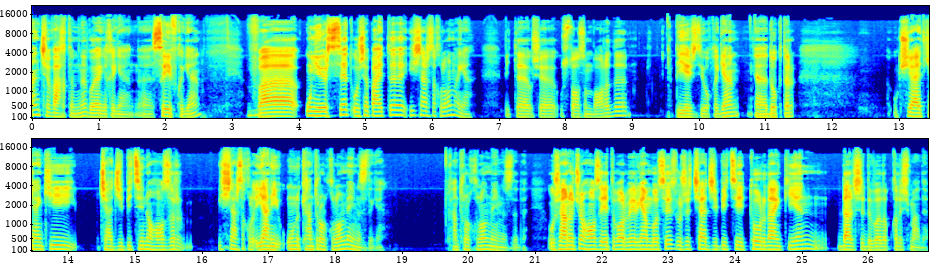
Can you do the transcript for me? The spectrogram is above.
ancha vaqtimni boyagi qilgan e, qilgan va universitet o'sha payti hech narsa qilolmagan bitta o'sha ustozim bor edi phd o'qigan e, doktor. U kishi aytganki chat gptni hozir hech narsa ya'ni uni kontrol qilolmaymiz degan kontrol qilolmaymiz dedi. O'shaning uchun hozir e'tibor bergan bo'lsangiz o'sha chat gpt to'rtdan keyin дальше develop qilishmadi.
